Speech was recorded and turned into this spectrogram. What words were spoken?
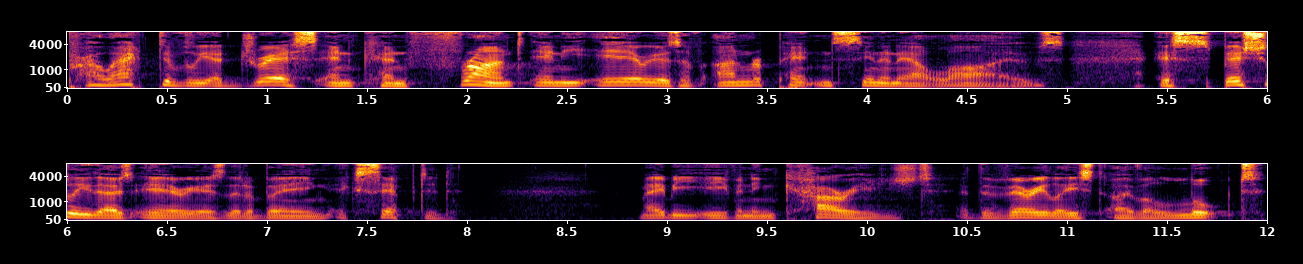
proactively address and confront any areas of unrepentant sin in our lives, especially those areas that are being accepted, maybe even encouraged, at the very least overlooked,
